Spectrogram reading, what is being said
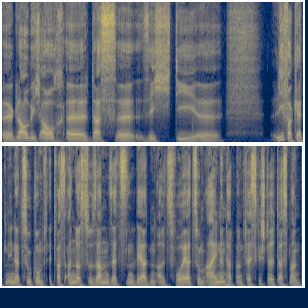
äh, glaube ich auch, äh, dass sich die Lieferketten in der Zukunft etwas anders zusammensetzen werden als vorher. Zum einen hat man festgestellt, dass man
